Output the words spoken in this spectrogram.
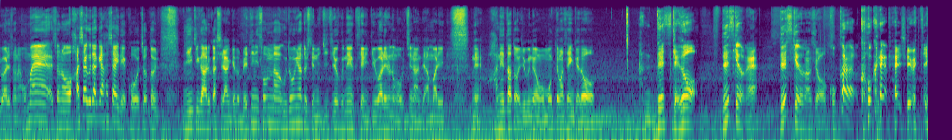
言われそうなお前そのはしゃぐだけはしゃいでこうちょっと人気があるか知らんけど別にそんなうどん屋としての実力ねえくせにって言われるのがオチなんであんまりね跳ねたとは自分では思ってませんけどですけどですけどねですけどなんですよ。こっから、こっからが大事。別に、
